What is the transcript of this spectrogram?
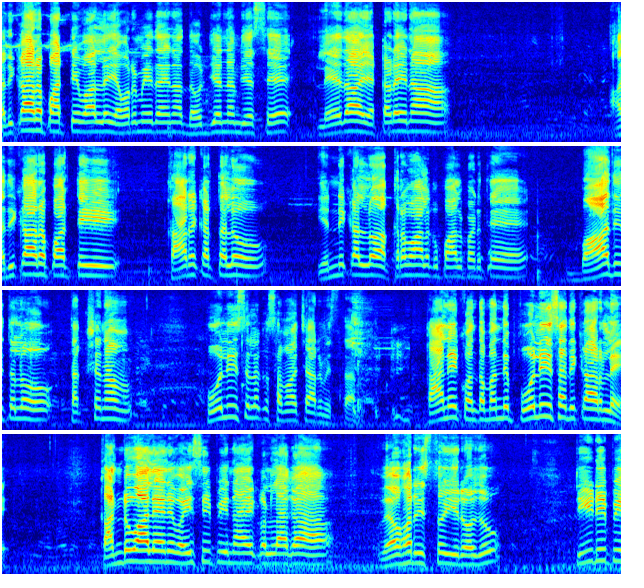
అధికార పార్టీ వాళ్ళు ఎవరి మీదైనా దౌర్జన్యం చేస్తే లేదా ఎక్కడైనా అధికార పార్టీ కార్యకర్తలు ఎన్నికల్లో అక్రమాలకు పాల్పడితే బాధితులు తక్షణం పోలీసులకు సమాచారం ఇస్తారు. కానీ కొంతమంది పోలీస్ అధికారులే కండువాలేని వైసీపీ నాయకుల్లాగా వ్యవహరిస్తూ ఈరోజు టీడీపీ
